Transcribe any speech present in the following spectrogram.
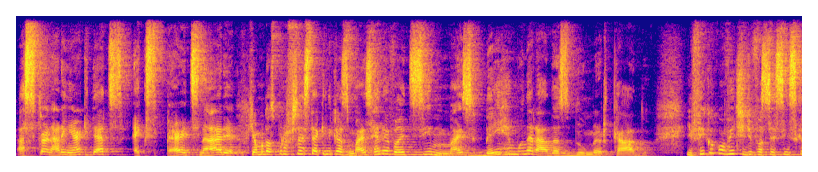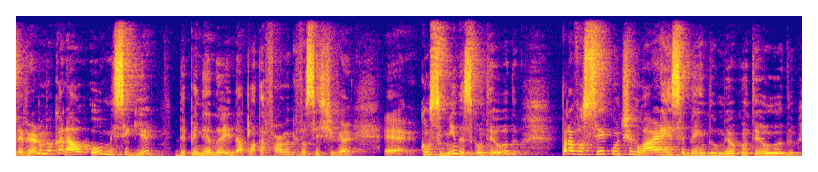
a se tornarem arquitetos experts na área, que é uma das profissões técnicas mais relevantes e mais bem remuneradas do mercado. E fica o convite de você se inscrever no meu canal ou me seguir, dependendo aí da plataforma que você estiver é, consumindo esse conteúdo, para você continuar recebendo o meu conteúdo.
